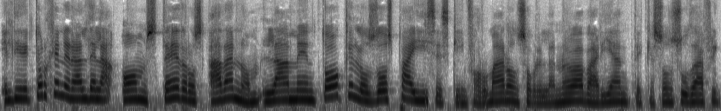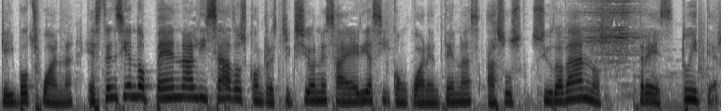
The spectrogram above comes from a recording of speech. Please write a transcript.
El director general de la OMS, Tedros Adhanom, lamentó que los dos países que informaron sobre la nueva variante, que son Sudáfrica y Botswana, estén siendo penalizados con restricciones aéreas y con cuarentenas a sus ciudadanos. 3. Twitter.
